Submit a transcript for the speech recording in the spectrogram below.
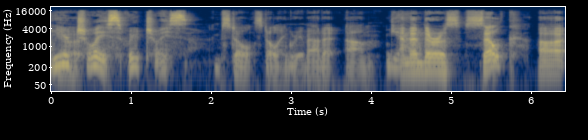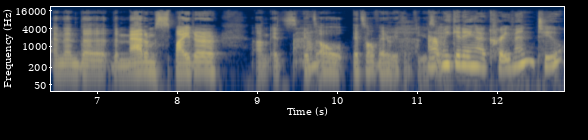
Weird Yeah. choice. Weird choice. I'm still still angry about it. Um, Yeah. and then there is Silk, uh, and then the the Madam Spider. Um, it's it's all it's all very confusing. Aren't we getting a Kraven too?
